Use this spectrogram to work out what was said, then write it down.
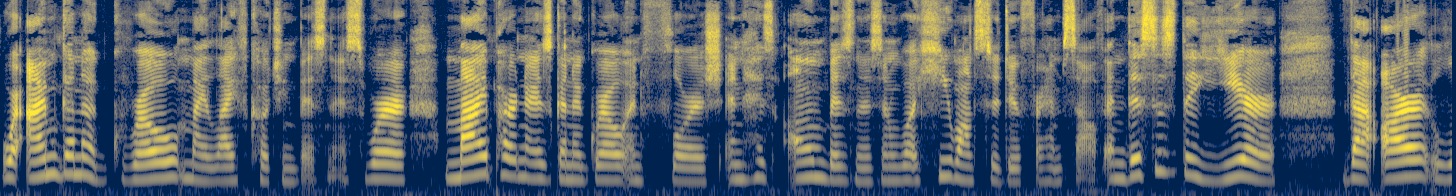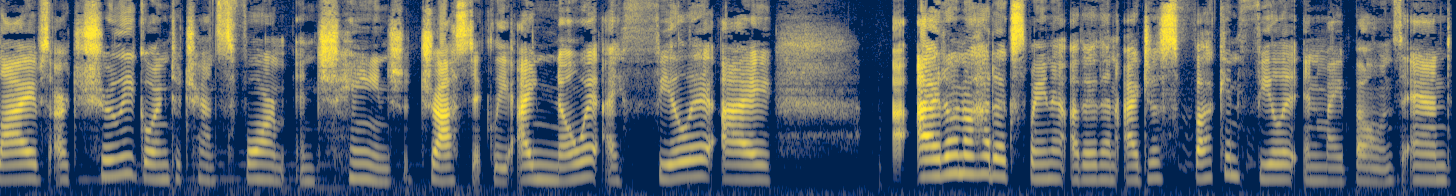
where I'm gonna grow my life coaching business, where my partner is gonna grow and flourish in his own business and what he wants to do for himself. And this is the year that our lives are truly going to transform and change drastically. I know it, I feel it, I I don't know how to explain it other than I just fucking feel it in my bones. And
